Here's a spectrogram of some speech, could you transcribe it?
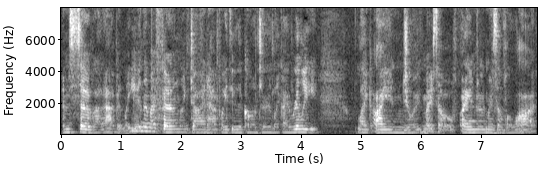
I'm so glad it happened. Like, even though my phone, like, died halfway through the concert, like, I really. Like, I enjoyed myself. I enjoyed myself a lot.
